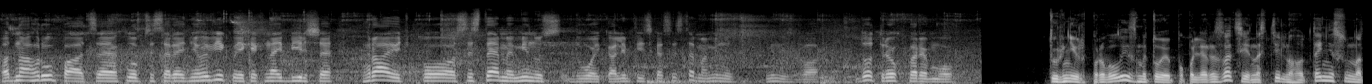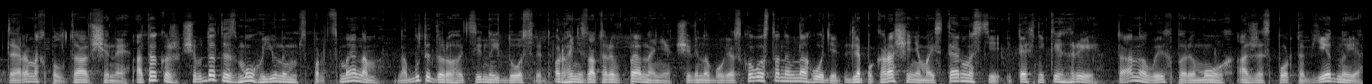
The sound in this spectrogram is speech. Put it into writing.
Одна група це хлопці середнього віку, яких найбільше грають по системі мінус двойка. Олімпійська система мінус, мінус два до трьох перемог. Турнір провели з метою популяризації настільного тенісу на теренах Полтавщини, а також щоб дати змогу юним спортсменам набути дорогоцінний досвід. Організатори впевнені, що він обов'язково стане в нагоді для покращення майстерності і техніки гри та нових перемог, адже спорт об'єднує,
